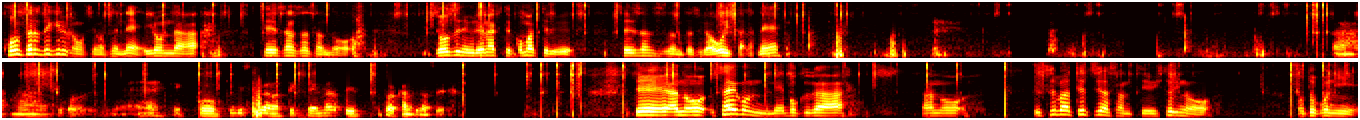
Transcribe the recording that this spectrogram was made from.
コンサルできるかもしれませんね。いろんな生産者さんの、上手に売れなくて困ってる生産者さんたちが多いからね。ああ、まあ、そうですね。結構厳しくはなってきてるなということは感じます。で、あの、最後にね、僕が、あの、薄葉哲也さんっていう一人の男に、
